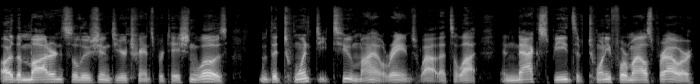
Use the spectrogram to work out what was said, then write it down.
are the modern solution to your transportation woes. With a 22 mile range, wow, that's a lot, and max speeds of 24 miles per hour,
